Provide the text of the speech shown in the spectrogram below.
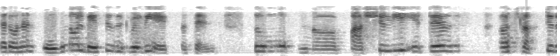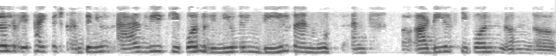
that on an overall basis it will be 8%. So uh, partially it is a structural rate hike which continues as we keep on renewing deals and most and uh, our deals keep on um, uh,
